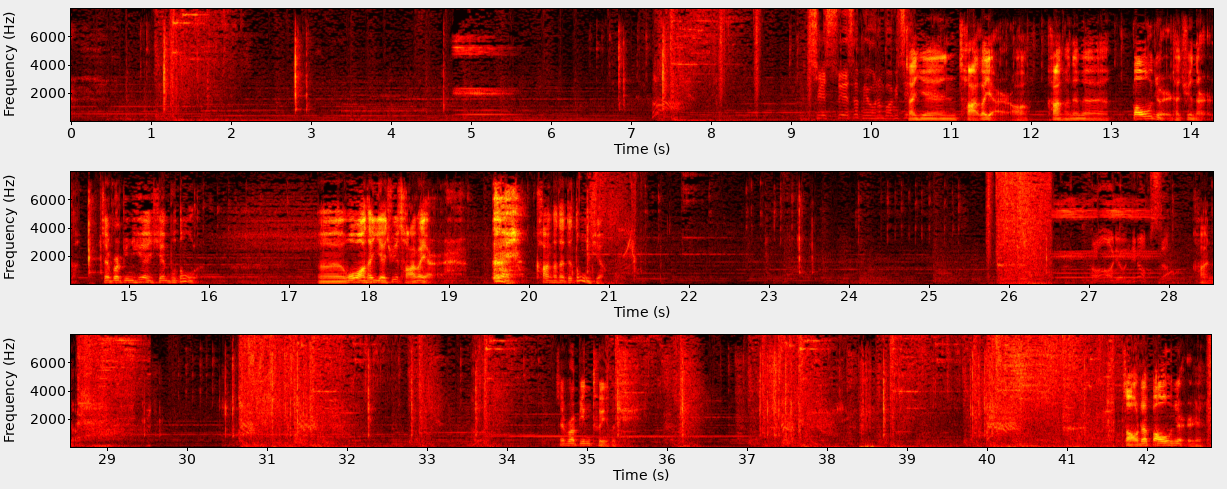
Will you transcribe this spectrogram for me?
咱先插个眼儿啊，看看那个包女她去哪儿了。这波兵线先不动了。嗯，我往她野区插个眼儿，看看她的动向。看着了，这波兵推过去，找这包女去。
